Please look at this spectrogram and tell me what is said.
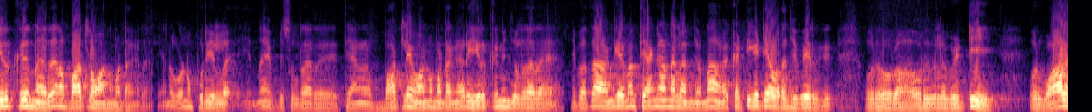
இருக்குன்னாரு. ஆனால் பாட்டிலும் வாங்க மாட்டாங்கிறாரு. எனக்கு ஒன்றும் புரியல. என்ன இப்படி சொல்கிறாரு தேங்காய் பாட்டிலே வாங்க மாட்டாங்காரு இருக்குன்னு சொல்கிறாரு இப்போ பார்த்தா அங்கெல்லாம் தேங்காய் எண்ணெய் இல்லைன்னு சொன்னால் கட்டி கட்டியாக உறைஞ்சி போயிருக்கு. ஒரு ஒரு ஒரு இதில் வெட்டி ஒரு வாழை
